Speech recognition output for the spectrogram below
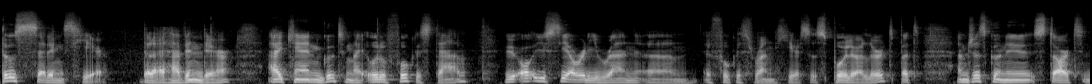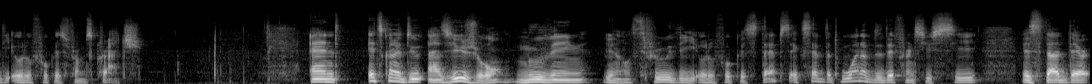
those settings here that I have in there, I can go to my autofocus tab. You, you see I already ran um, a focus run here, so spoiler alert, but I'm just going to start the autofocus from scratch. And it's going to do as usual, moving you know through the autofocus steps, except that one of the difference you see is that there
